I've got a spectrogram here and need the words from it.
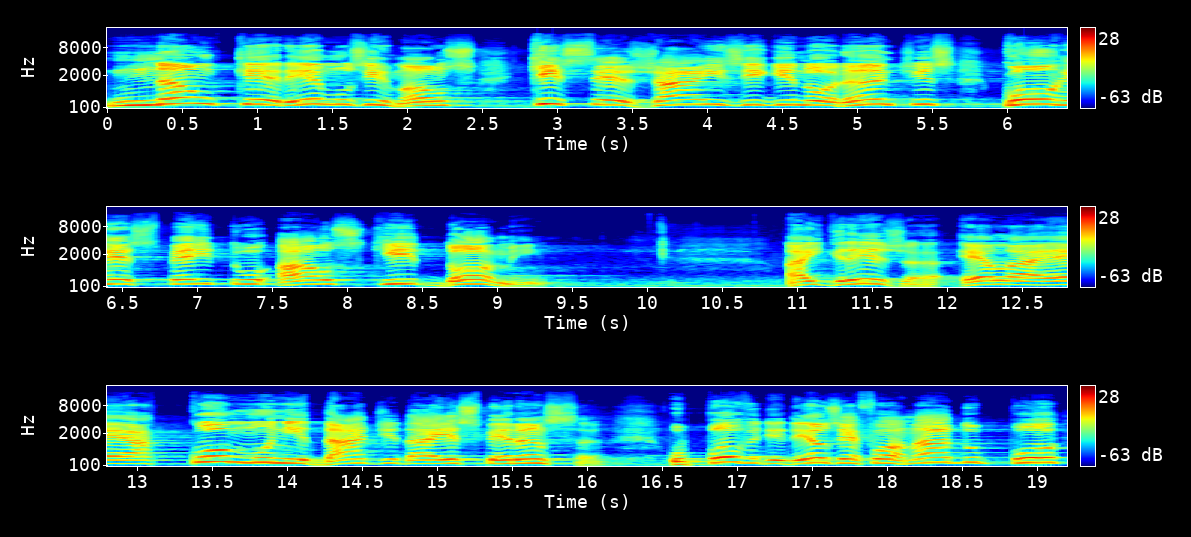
não queremos, irmãos, que sejais ignorantes com respeito aos que dormem. A igreja, ela é a comunidade da esperança. O povo de Deus é formado por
